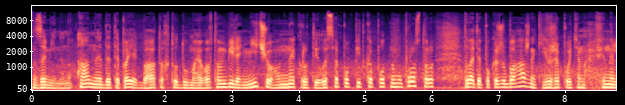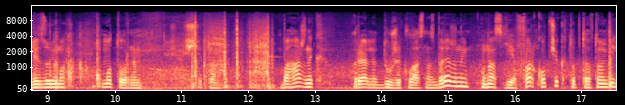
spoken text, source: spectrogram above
замінено, а не ДТП, як багато хто думає. В автомобіля нічого не крутилося по підкапотному простору. Давайте покажу багажник і вже потім фіналізуємо моторним щитом. Багажник реально дуже класно збережений. У нас є фаркопчик, тобто автомобіль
